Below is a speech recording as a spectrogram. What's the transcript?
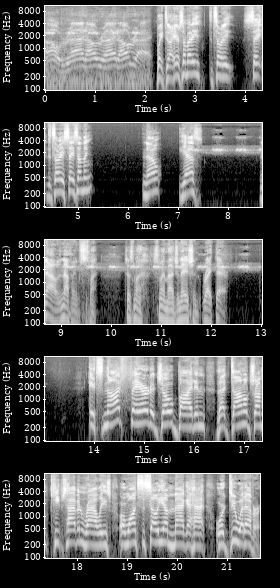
All right, all right, all right. Wait, did I hear somebody? Did somebody say? Did somebody say something? No. Yes. No, nothing. It's just my, just my, just my imagination right there. It's not fair to Joe Biden that Donald Trump keeps having rallies or wants to sell you a MAGA hat or do whatever.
